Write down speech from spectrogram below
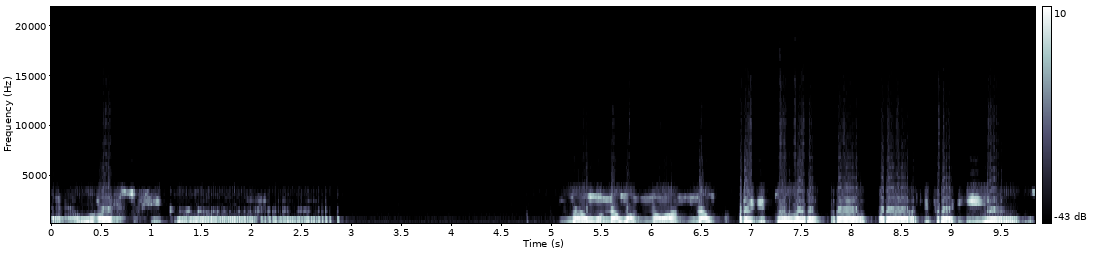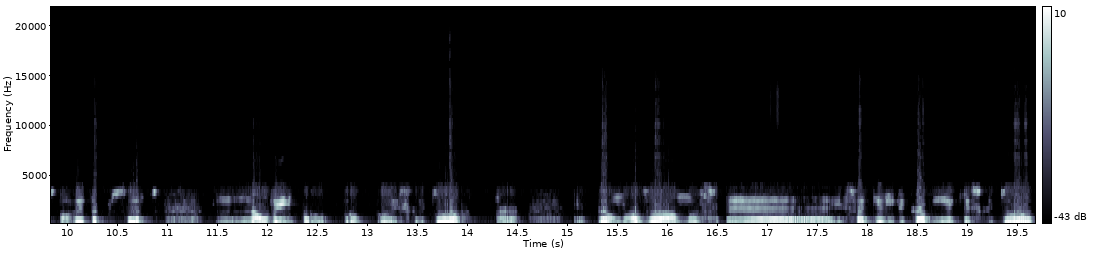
é, o resto fica não, não, não, não para a editora, para a livraria, os 90% não vem para o escritor, né? Então nós vamos, é, isso vai prejudicar muito o escritor.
